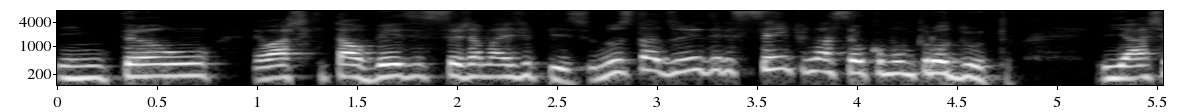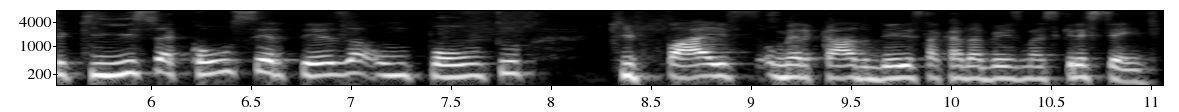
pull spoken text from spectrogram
Então, eu acho que talvez isso seja mais difícil. Nos Estados Unidos, ele sempre nasceu como um produto. E acho que isso é com certeza um ponto que faz o mercado dele estar cada vez mais crescente.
